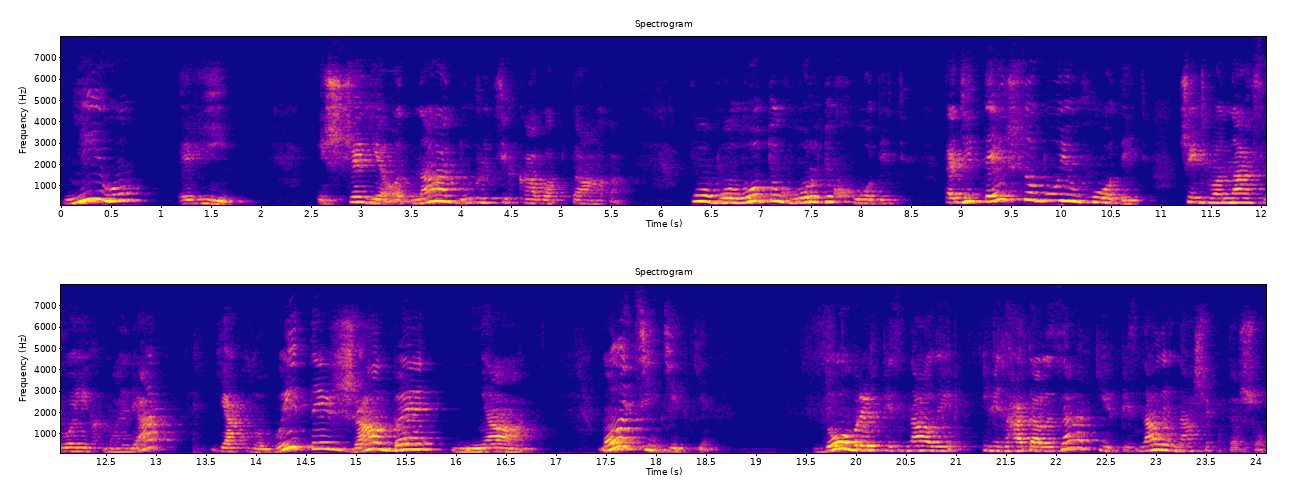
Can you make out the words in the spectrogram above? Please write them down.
снігорі. І ще є одна дуже цікава птаха. По болоту гордо ходить та дітей з собою водить. Вчить вона своїх малят, як ловити жабенят. Молодці дітки! Добре впізнали і відгадали загадки, і впізнали наших пташок.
